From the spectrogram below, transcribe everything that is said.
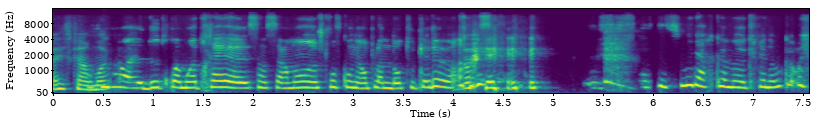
Ouais, ça fait un mois. Euh, deux, trois mois près, sincèrement, je trouve qu'on est en plein dedans toutes les deux. Hein. c'est similaire comme créneau quand même.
